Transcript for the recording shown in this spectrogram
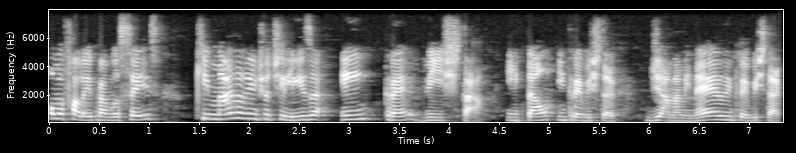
Como eu falei para vocês, que mais a gente utiliza? Entrevista. Então, entrevista de anamnese, entrevista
